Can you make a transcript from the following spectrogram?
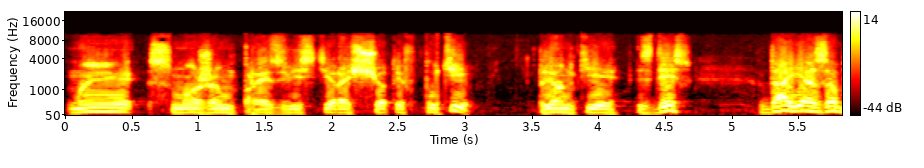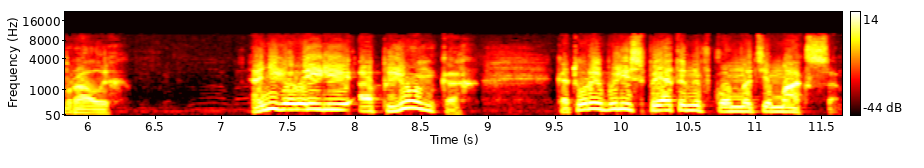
Мы сможем произвести расчеты в пути. Пленки здесь? Да, я забрал их. Они говорили о пленках, которые были спрятаны в комнате Макса.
